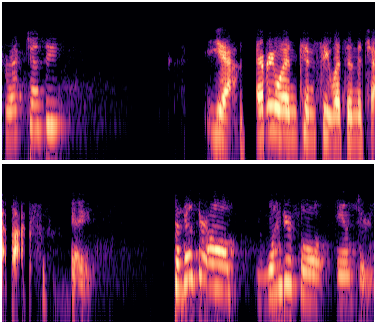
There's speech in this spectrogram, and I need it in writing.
Correct, Jesse? Yeah, everyone can see what's in the chat box. Okay. So those are all wonderful answers.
